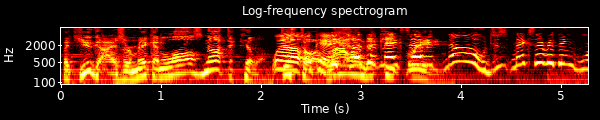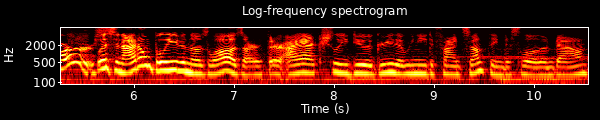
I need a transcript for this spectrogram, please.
But you guys are making laws not to kill them. Well, just to okay. allow because them to it makes every no, just makes everything worse. Listen, I don't believe in those laws, Arthur. I actually do agree that we need to find something to slow them down.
